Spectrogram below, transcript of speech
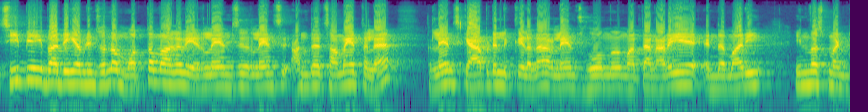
சிபிஐ பார்த்தீங்க அப்படின்னு சொன்னால் மொத்தமாகவே ரிலையன்ஸ் ரிலையன்ஸ் அந்த சமயத்தில் ரிலையன்ஸ் கேபிட்டலுக்கு கீழே தான் ரிலையன்ஸ் ஹோமு மற்ற நிறைய இந்த மாதிரி இன்வெஸ்ட்மெண்ட்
